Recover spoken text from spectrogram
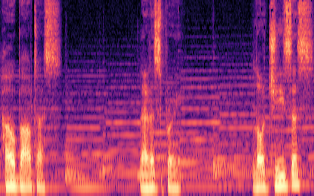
How about us? Let us pray. Lord Jesus,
